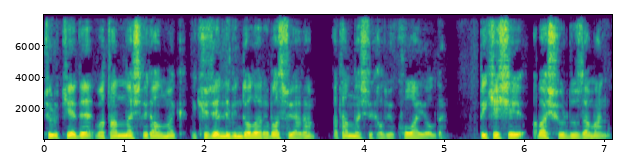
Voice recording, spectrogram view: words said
Türkiye'de vatandaşlık almak 250 bin dolara basıyor adam. Vatandaşlık alıyor kolay yolda. Bir kişi başvurduğu zaman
